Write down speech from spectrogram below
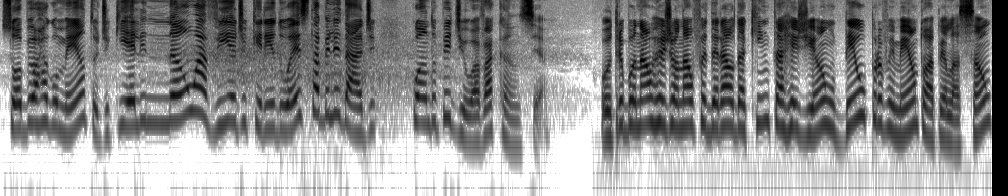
sob o argumento de que ele não havia adquirido estabilidade quando pediu a vacância. O Tribunal Regional Federal da Quinta Região deu provimento à apelação,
